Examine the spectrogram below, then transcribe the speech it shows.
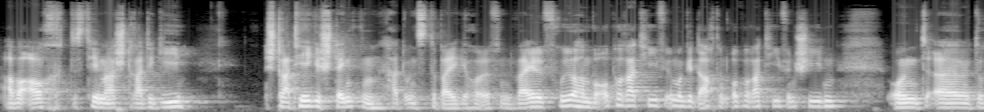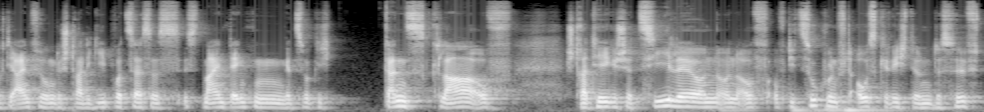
aber auch das Thema Strategie, strategisch denken hat uns dabei geholfen, weil früher haben wir operativ immer gedacht und operativ entschieden. Und äh, durch die Einführung des Strategieprozesses ist mein Denken jetzt wirklich ganz klar auf strategische Ziele und, und auf, auf die Zukunft ausgerichtet. Und das hilft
